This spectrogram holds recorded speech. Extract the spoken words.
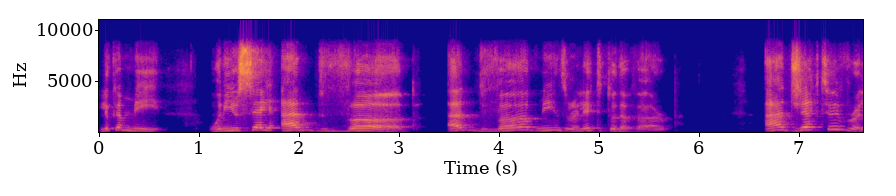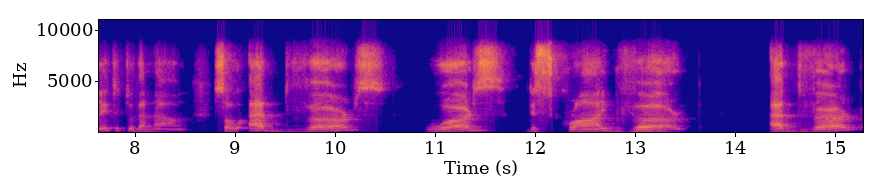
Look at me. When you say adverb, adverb means related to the verb. Adjective related to the noun. So adverbs, words describe verb. Adverb,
